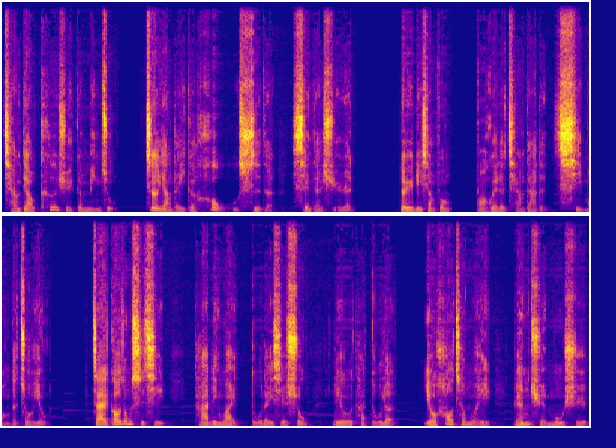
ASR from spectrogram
强调科学跟民主这样的一个后武士的现代学人，对于李小峰。发挥了强大的启蒙的作用。在高中时期，他另外读了一些书，例如他读了有号称为人权牧师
